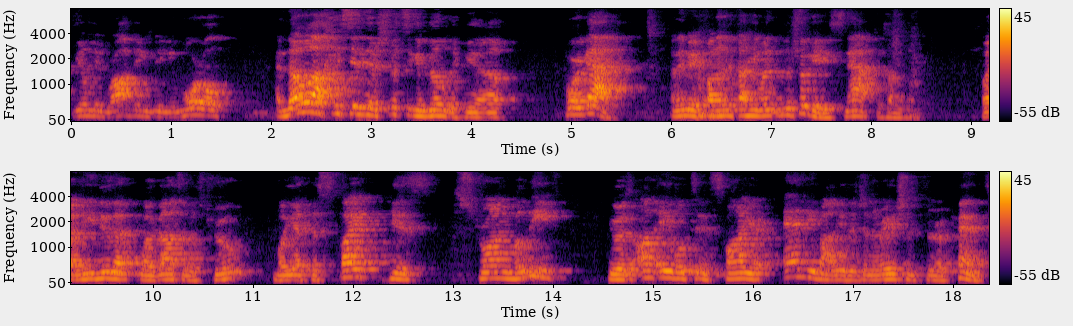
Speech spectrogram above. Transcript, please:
stealing, robbing, being immoral. And Noah, he's sitting there schwitzing and building, you know, poor guy. And they made fun of him, thought he went into sugar, he snapped or something. But he knew that what God said was true. But yet, despite his strong belief, he was unable to inspire anybody of the generation to repent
